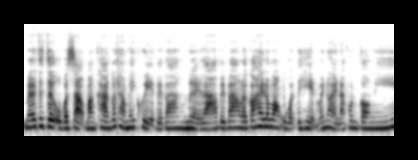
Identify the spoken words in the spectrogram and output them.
แม้ว่าจะเจออุปสรรคบางครั้งก็ทำให้เขวไปบ้าง เหนื่อยล้าไปบ้าง แล้วก็ให้ระวังอุบัติเหตุไว้หน่อยนะ คนกองนี้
